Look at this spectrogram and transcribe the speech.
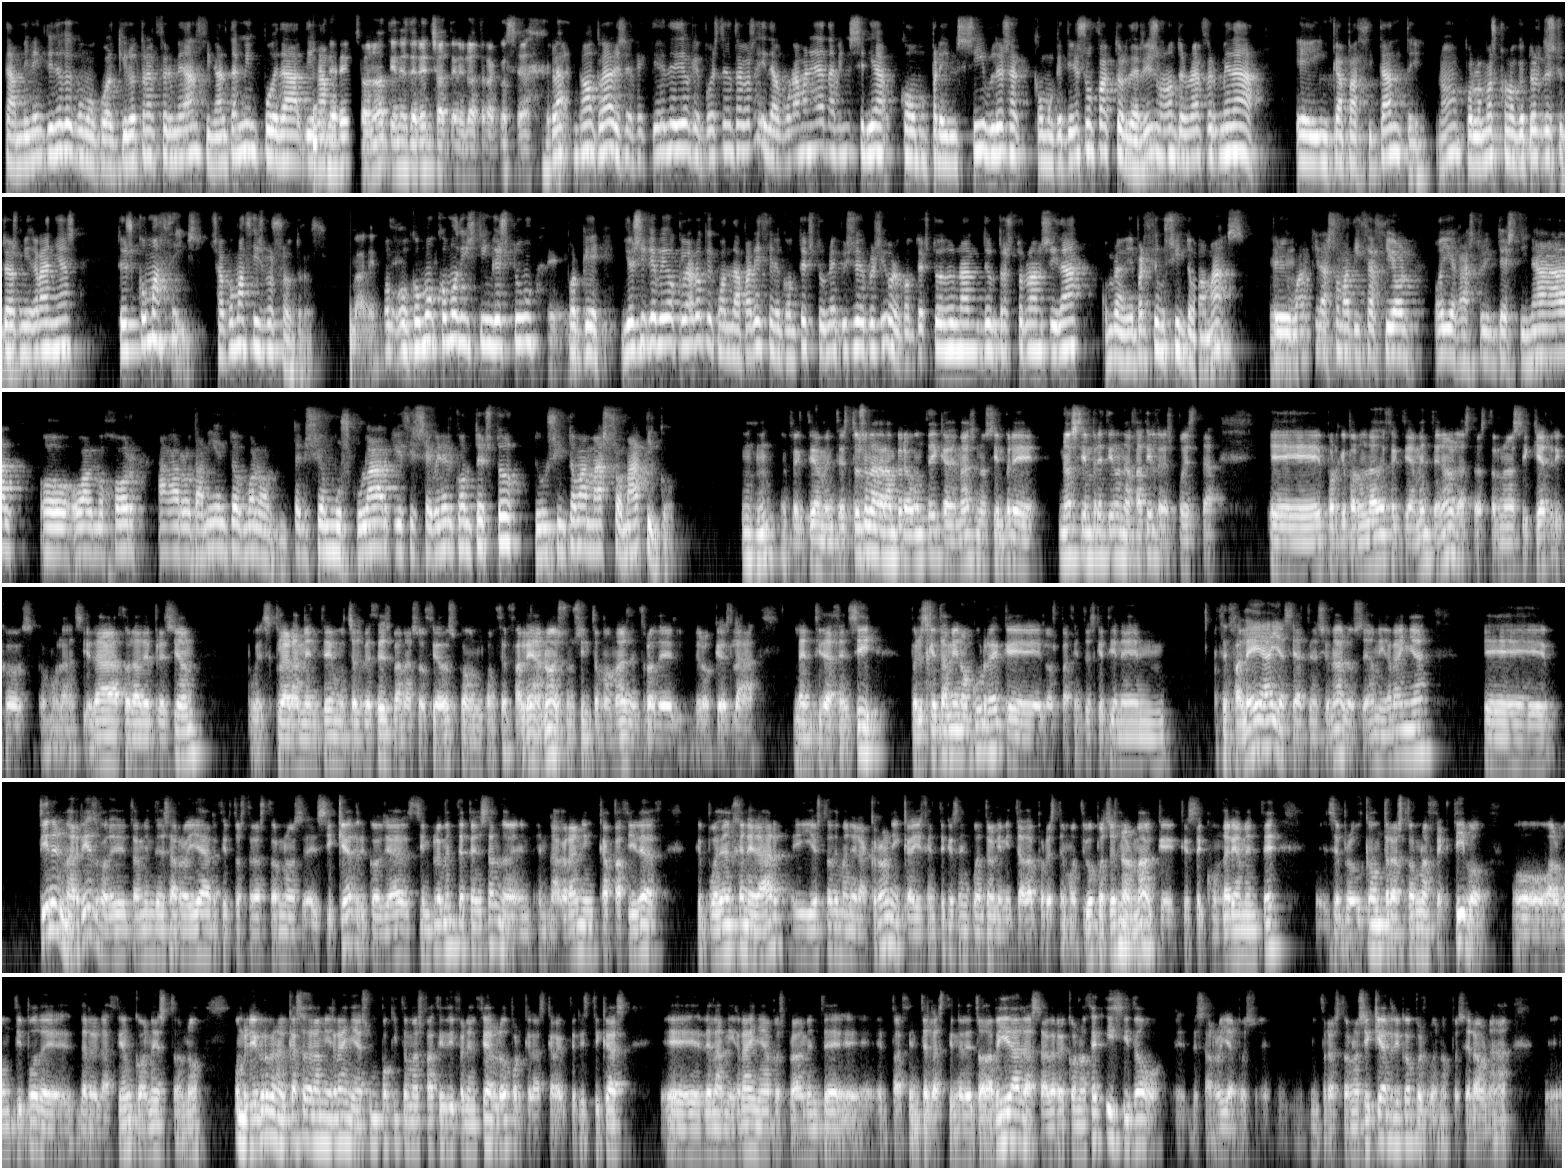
también entiendo que como cualquier otra enfermedad, al final también pueda, digamos... Tienes derecho, ¿no? Tienes derecho a tener otra cosa. no, claro, es efectivamente digo que puedes tener otra cosa y de alguna manera también sería comprensible, o sea, como que tienes un factor de riesgo, ¿no? Tener una enfermedad eh, incapacitante, ¿no? Por lo menos con lo que tú has descrito las migrañas. Entonces, ¿cómo hacéis? O sea, ¿cómo hacéis vosotros? O, cómo, cómo, distingues tú, porque yo sí que veo claro que cuando aparece en el contexto de un episodio depresivo, en el contexto de, de un trastorno de ansiedad, hombre, a mí me parece un síntoma más. Pero igual que la somatización, oye, gastrointestinal o, a lo mejor agarrotamiento, bueno, tensión muscular, quiero decir, se ve en el contexto de un síntoma más somático. efectivamente, esto es una gran pregunta y que además no siempre, no siempre tiene una fácil respuesta. Eh, porque por un lado, efectivamente, ¿no? Los trastornos psiquiátricos como la ansiedad o la depresión pues claramente muchas veces van asociados con, cefalea, ¿no? Es un síntoma más dentro de, lo que es la, entidad en sí. Pero es que también ocurre que los pacientes que tienen cefalea, ya sea tensional o sea migraña, eh, tienen más riesgo de también desarrollar ciertos trastornos eh, psiquiátricos, ya simplemente pensando en, la gran incapacidad que pueden generar, y esto de manera crónica, y gente que se encuentra limitada por este motivo, pues es normal que, que secundariamente se produzca un trastorno afectivo o algún tipo de, relación con esto, ¿no? Hombre, yo creo que en el caso de la migraña es un poquito más fácil diferenciarlo porque las características eh, de la migraña, pues probablemente eh, el paciente las tiene de todavía, las sabe reconocer y si luego eh, desarrolla pues un trastorno psiquiátrico, pues bueno, pues era una,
